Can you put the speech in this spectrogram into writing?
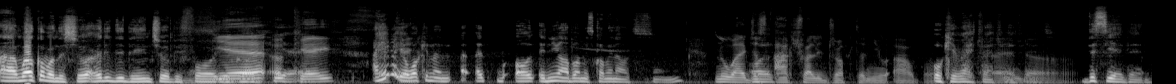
I, uh, welcome on the show. I already did the intro before Yeah, okay. I hear that you're working on a, a, a new album is coming out soon. No, I just Or- actually dropped a new album. Okay, right, right, right, And, right. uh, this year then.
